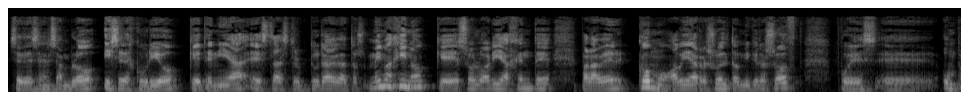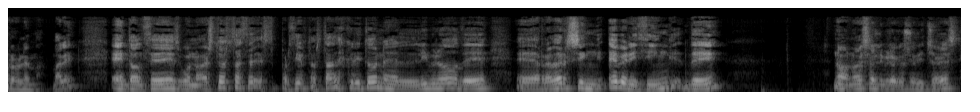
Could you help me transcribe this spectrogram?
se desensambló y se descubrió que tenía esta estructura de datos. Me imagino que eso lo haría gente para ver cómo había resuelto Microsoft pues eh, un problema, ¿vale? Entonces, bueno, esto está, por cierto, está descrito en el libro de eh, Reversing Everything de no, no es el libro que os he dicho, es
